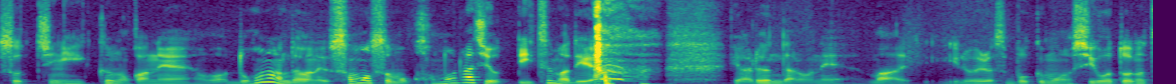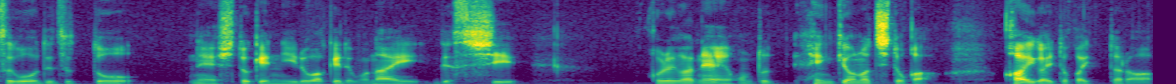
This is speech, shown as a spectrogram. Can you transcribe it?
そっちに行くのかね。どうなんだろうね。そもそもこのラジオっていつまでや やるんだろうね。まあいろいろ僕も仕事の都合でずっとね首都圏にいるわけでもないですしこれがねほんと辺境の地とか海外とか行ったら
